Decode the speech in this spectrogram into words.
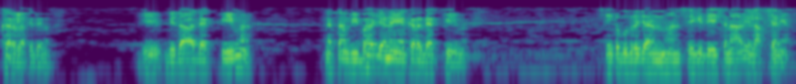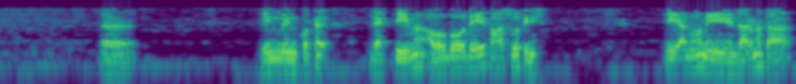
කරලා තිබෙනවා. ඒ බෙදා දැක්වීම නැත්තම් විභජනය කර දැක්වීම. ඒක බුදුරජාණන් වහන්සේගේ දේශනාවේ ලක්ෂණයක්. වෙන් වෙන් කොට දැක්වීම අවබෝධයේ පහසුව පිණිස. ඒ අනුව මේ ධර්මතා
